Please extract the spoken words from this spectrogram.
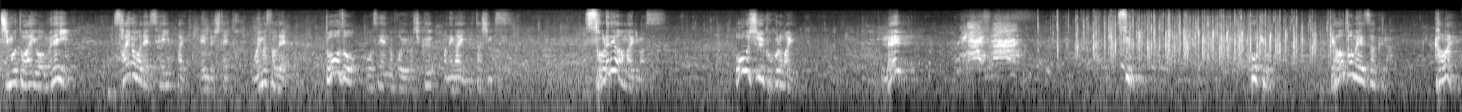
地元愛を胸に最後まで精一杯演舞したいと思いますのでどうぞご声援の方よろしくお願いいたします。それでは参ります。欧州心舞。礼お願いします。すぐ。故郷八乙女桜。構え。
